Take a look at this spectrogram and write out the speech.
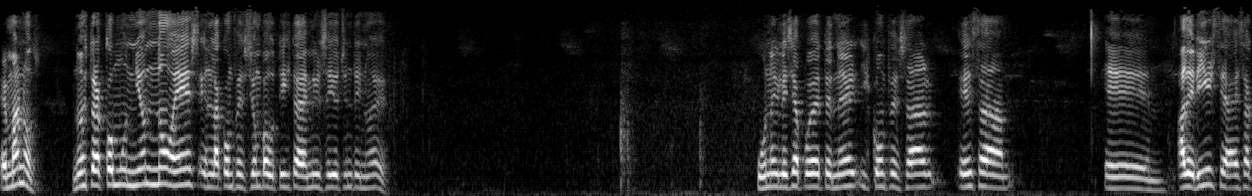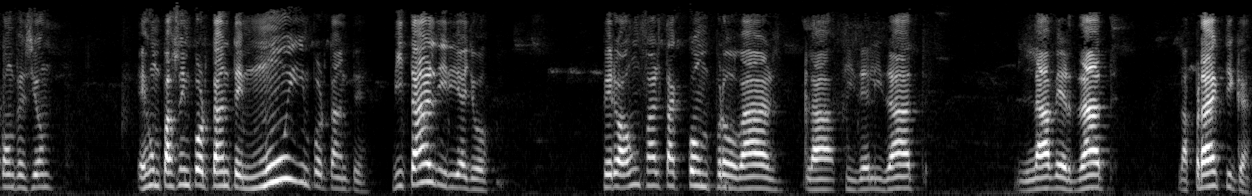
Hermanos, nuestra comunión no es en la confesión bautista de 1689. Una iglesia puede tener y confesar esa, eh, adherirse a esa confesión. Es un paso importante, muy importante, vital diría yo, pero aún falta comprobar la fidelidad, la verdad, la práctica.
